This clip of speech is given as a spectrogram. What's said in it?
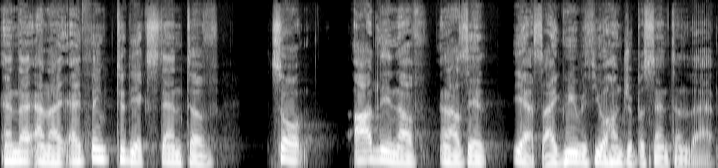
And I, and I, I think to the extent of, so oddly enough, and I'll say, yes, I agree with you 100% on that.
